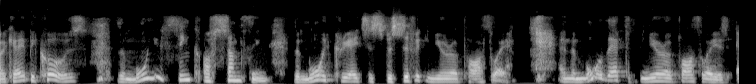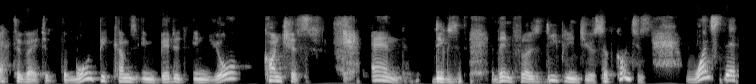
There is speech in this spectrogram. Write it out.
Okay, because the more you think of something, the more it creates a specific neural pathway. And the more that neural pathway is activated, the more it becomes embedded in your conscious and digs, then flows deeply into your subconscious. Once that,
